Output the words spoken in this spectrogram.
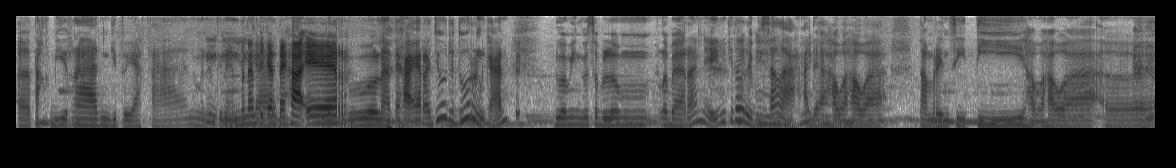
eh, takbiran gitu ya kan menanti Mm-mm, menantikan THR. betul. Nah THR aja udah turun kan. Dua minggu sebelum Lebaran ya ini kita udah bisa lah. Ada hawa-hawa Tamrin City hawa-hawa eh,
